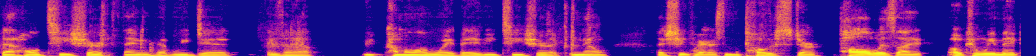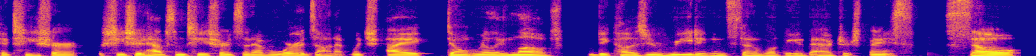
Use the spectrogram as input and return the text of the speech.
That whole t shirt thing that we did is a "You come a long way, baby t shirt, you know, that she wears in the poster. Paul was like, Oh, can we make a t shirt? She should have some t shirts that have words on it, which I don't really love because you're reading instead of looking at the actor's face. So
